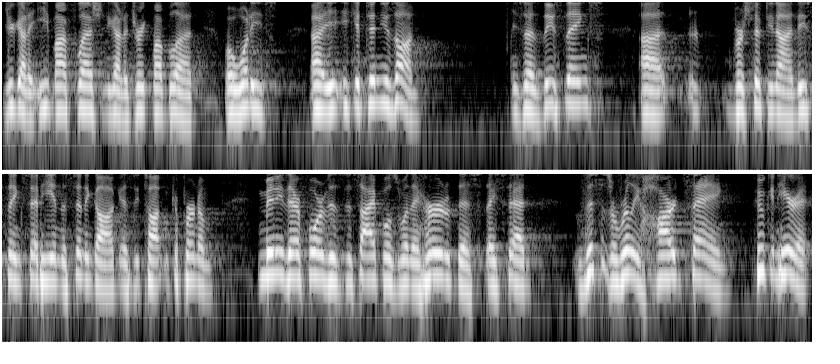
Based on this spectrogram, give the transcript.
you got to eat my flesh and you got to drink my blood. Well, what he's, uh, he, he, continues on. He says, these things, uh, verse 59, these things said he in the synagogue as he taught in Capernaum. Many therefore of his disciples, when they heard of this, they said, this is a really hard saying. Who can hear it?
